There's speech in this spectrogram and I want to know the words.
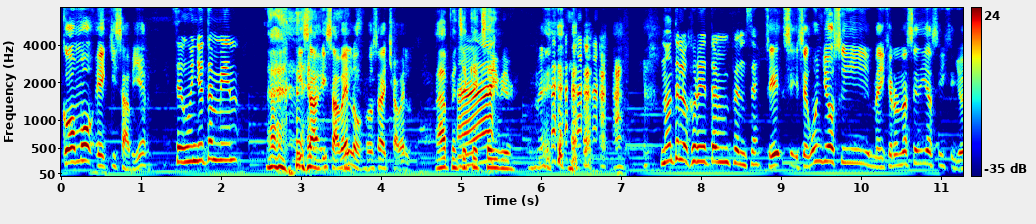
Como X Xavier. según yo también. Isa- Isabelo, o sea, Chabelo. ah, pensé que Ah. Xavier. No te lo juro, yo también pensé. Sí, sí, según yo sí me dijeron hace días, dije yo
